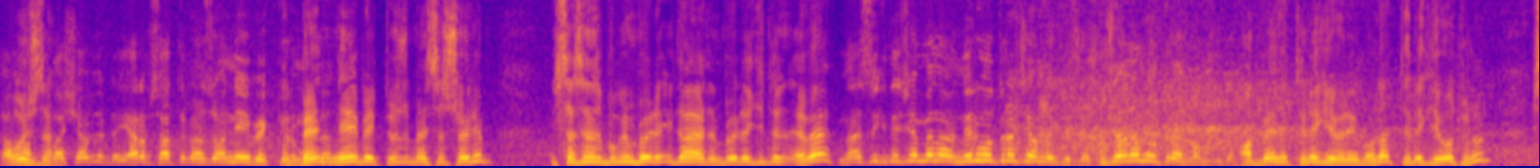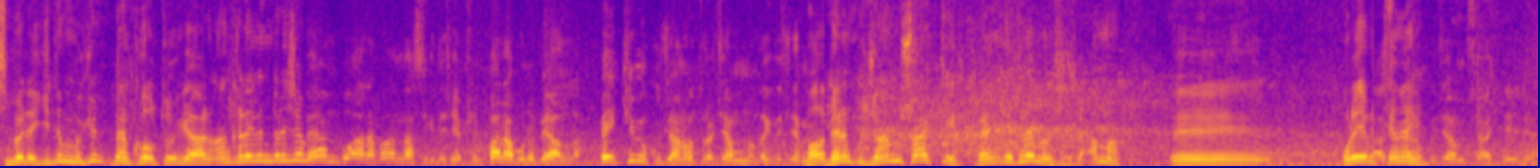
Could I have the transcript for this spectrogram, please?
Tamam o yüzden. bulaşabilir de yarım saattir ben o zaman neyi bekliyorum Ben burada? neyi bekliyoruz ben size söyleyeyim. İsterseniz bugün böyle idare edin. Böyle gidin eve. Nasıl gideceğim ben abi? Nereye oturacağım da gideceğim? Kucağına mı oturayım ben bunda? Abi ben de tenekeye vereyim orada. Tenekeye oturun. Siz böyle gidin bugün. Ben koltuğu yarın Ankara'ya göndereceğim. Ben bu arabaya nasıl gideceğim? Şimdi bana bunu bir anlat. Ben kimin kucağına oturacağım bununla da gideceğim? Vallahi benim kucağım müsait değil. Ben getiremem size ama eee oraya bir Nasıl benim kucağım müsait değil ya?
